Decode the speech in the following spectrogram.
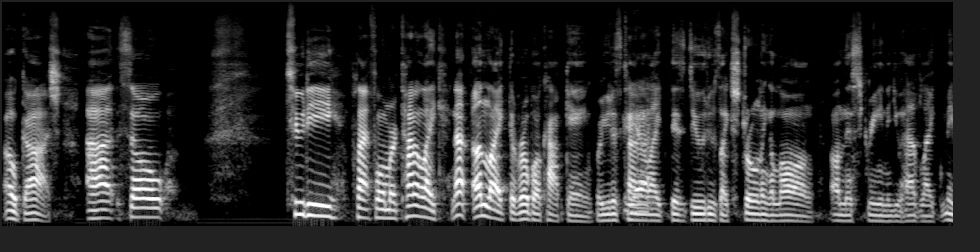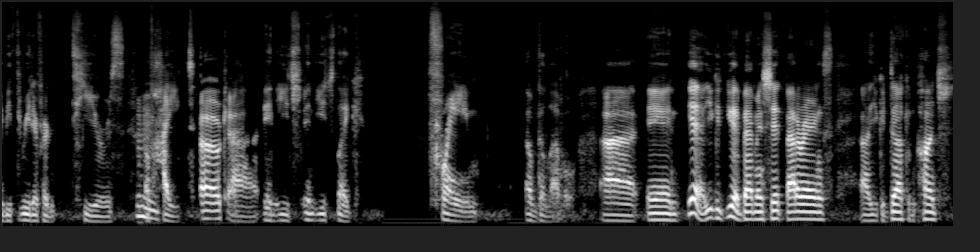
Oh gosh. Uh, so 2D platformer, kind of like not unlike the RoboCop game, where you just kind of Yeah. like this dude who's like strolling along on this screen, and you have like maybe three different tiers of Mhm. height Oh, okay. uh, in each in each like frame of the level. Uh, and yeah, you could you had Batman shit, batarangs. Uh, you could duck and punch,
